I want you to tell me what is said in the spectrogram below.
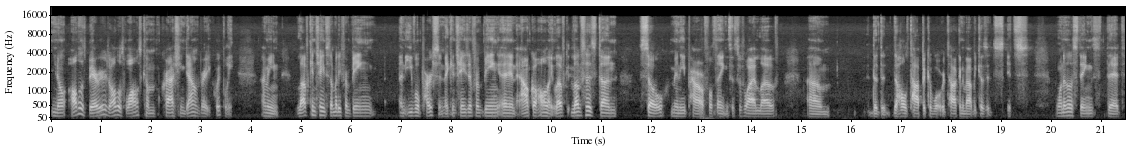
you know all those barriers, all those walls come crashing down very quickly. I mean, love can change somebody from being an evil person. They can change them from being an alcoholic. Love love has done so many powerful things. This is why I love um, the, the the whole topic of what we're talking about because it's it's one of those things that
